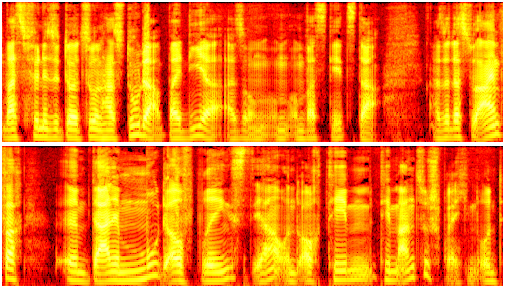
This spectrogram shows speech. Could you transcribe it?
was für eine Situation hast du da bei dir? Also um, um, um was geht's da? Also, dass du einfach ähm, deinen Mut aufbringst, ja, und auch Themen, Themen anzusprechen. Und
